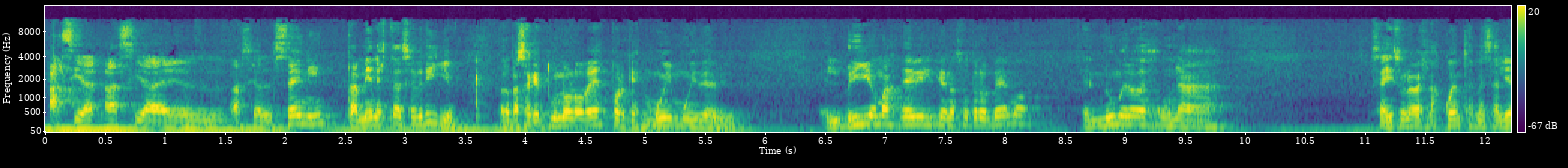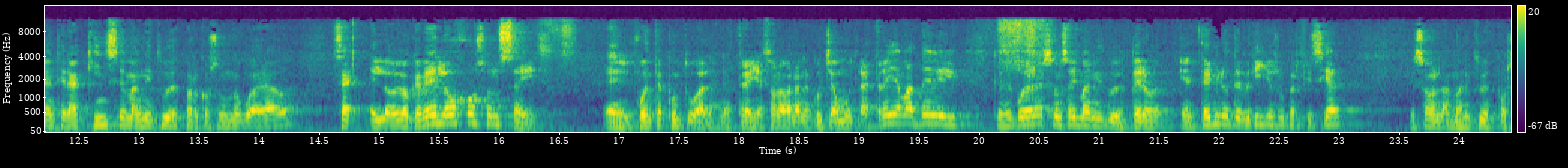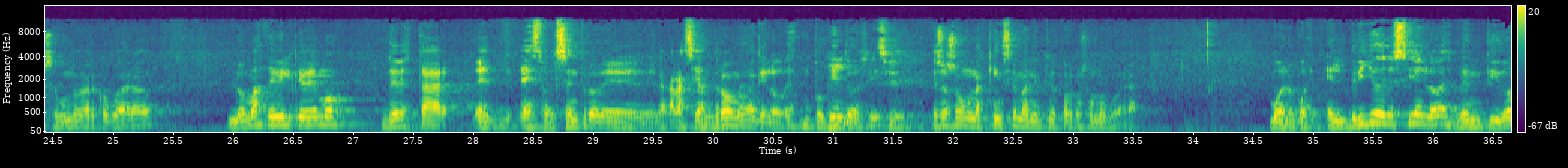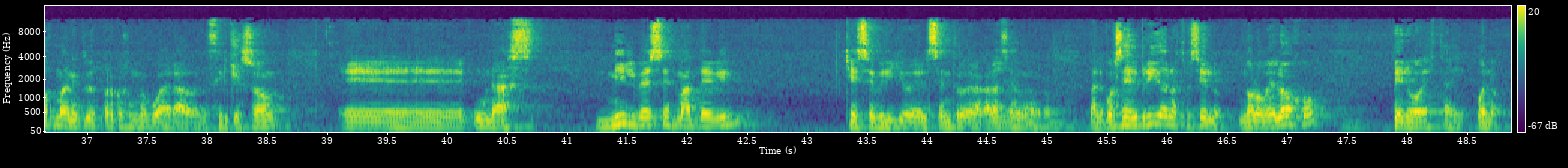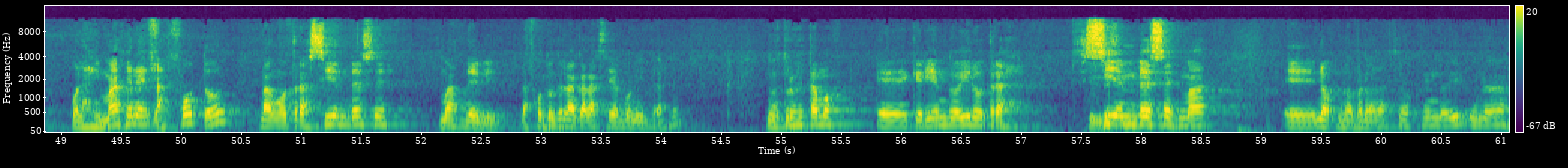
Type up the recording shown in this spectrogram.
Hacia, hacia el, hacia el cenit también está ese brillo. Lo que pasa es que tú no lo ves porque es muy, muy débil. El brillo más débil que nosotros vemos, el número es una O sea, una vez las cuentas, me salían que era 15 magnitudes por segundo cuadrado. O sea, lo, lo que ve el ojo son 6 en fuentes puntuales, en estrellas. Eso lo habrán escuchado mucho. La estrella más débil que se puede ver son 6 magnitudes, pero en términos de brillo superficial, que son las magnitudes por segundo de arco cuadrado, lo más débil que vemos debe estar, eh, eso, el centro de, de la galaxia Andrómeda, que lo ves un poquito Mm, así. sí. Esos son unas 15 magnitudes por segundo cuadrado. Bueno, pues el brillo del cielo es 22 magnitudes por segundo cuadrado, es decir, que son eh, unas mil veces más débil que ese brillo del centro de la galaxia Andrómeda. Vale, pues es el brillo de nuestro cielo. No lo ve el ojo, pero está ahí. Bueno, pues las imágenes, las fotos van otras 100 veces más débil. Las fotos de la galaxia bonitas. ¿no? Nosotros estamos eh, queriendo ir otras 100 veces más. eh, no, no, perdona, estamos queriendo ir unas.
